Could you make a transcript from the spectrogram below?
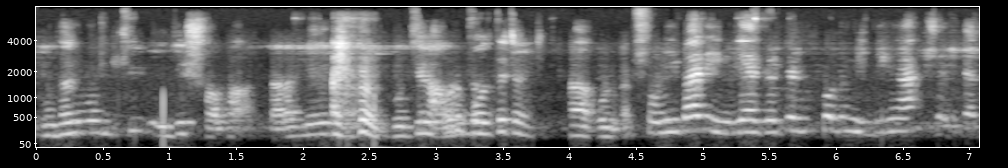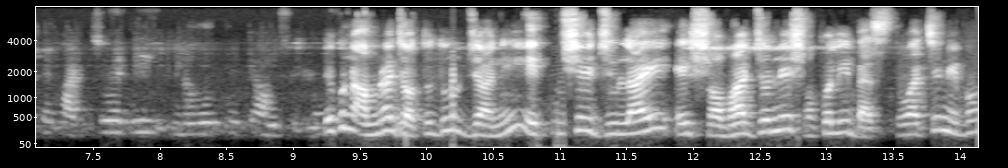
প্রধানমন্ত্রী এই যে সভা তার আগে বলছেন আমরা বলতে চাইছি হ্যাঁ? দেখুন আমরা যতদূর জানি একুশে জুলাই এই সভার জন্য সকলেই ব্যস্ত আছেন এবং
